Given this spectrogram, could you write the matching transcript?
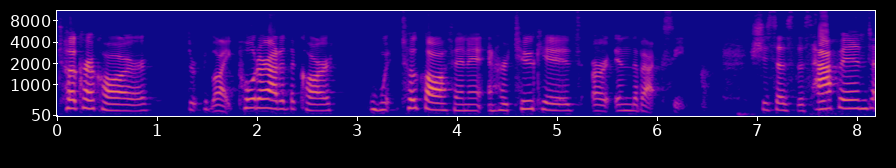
took her car, th- like pulled her out of the car, took off in it, and her two kids are in the back seat. She says this happened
